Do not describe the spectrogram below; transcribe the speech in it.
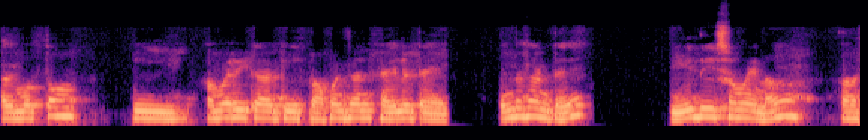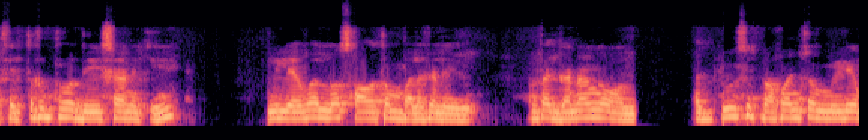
అది మొత్తం ఈ అమెరికాకి ప్రపంచానికి హైలైట్ అయింది. ఎందుకంటే ఏ దేశమైనా తన శత్రుత్వ దేశానికి ఈ లెవెల్లో స్వాగతం పలకలేదు. అంత ఘనంగా ఉంది. అది చూసి ప్రపంచం మీడియా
